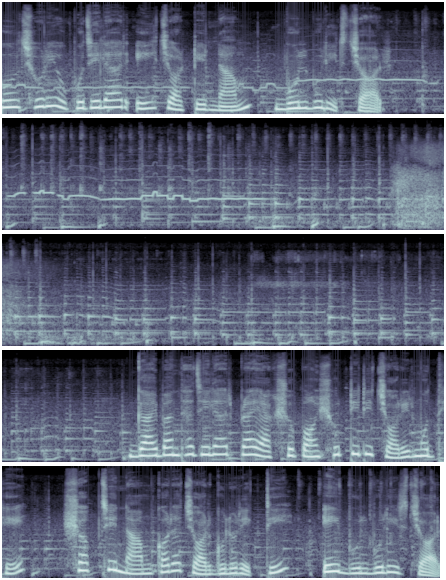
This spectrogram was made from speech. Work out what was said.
ফুলছড়ি উপজেলার এই চরটির নাম বুলবুলির চর। গাইবান্ধা জেলার প্রায় একশো পঁয়ষট্টিটি চরের মধ্যে সবচেয়ে নামকরা চরগুলোর একটি এই বুলবুলির চর।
